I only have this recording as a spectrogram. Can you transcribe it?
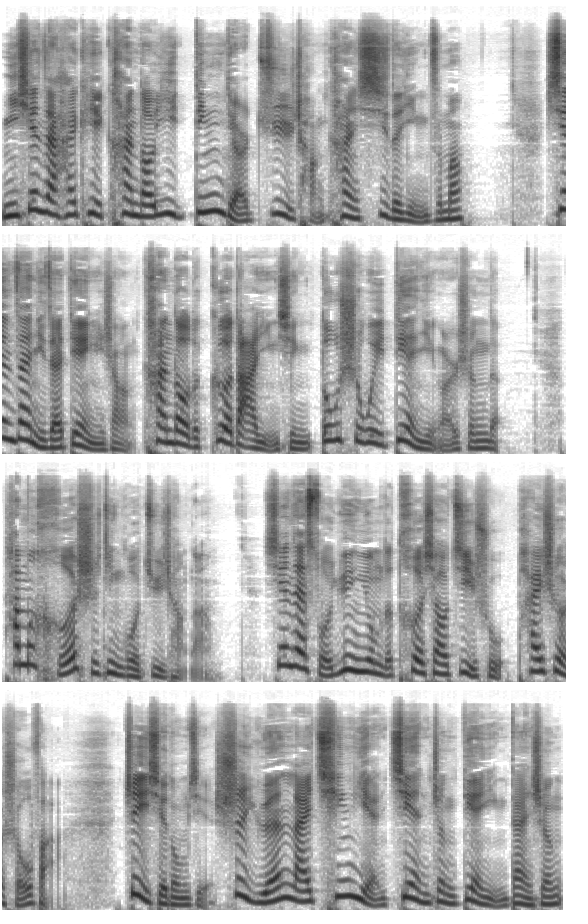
你现在还可以看到一丁点儿剧场看戏的影子吗？现在你在电影上看到的各大影星都是为电影而生的，他们何时进过剧场啊？现在所运用的特效技术、拍摄手法，这些东西是原来亲眼见证电影诞生、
